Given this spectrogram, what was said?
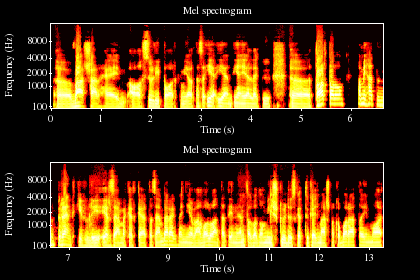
uh, vásárhely a szülipark miatt. Ez ilyen, ilyen, ilyen jellegű uh, tartalom, ami hát rendkívüli érzelmeket kelt az emberekben nyilvánvalóan, tehát én nem tagadom, mi is küldözgettük egymásnak a barátaimmal,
